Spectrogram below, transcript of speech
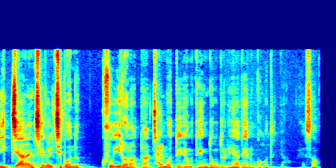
읽지 않은 책을 집어넣고 이런 어떠한 잘못된 형태 행동들을 해야 되는 거거든요. 그래서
